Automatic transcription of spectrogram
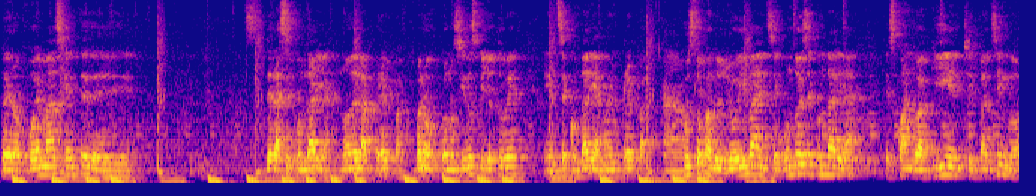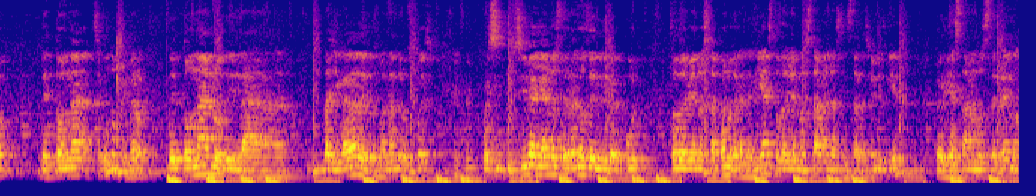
Pero fue más gente de, de la secundaria, no de la prepa. Bueno, conocidos que yo tuve en secundaria, no en prepa. Ah, Justo ok. cuando yo iba en segundo de secundaria, es cuando aquí en Chilpancingo detona, segundo o primero, detona lo de la, la llegada de los malandros, pues. Ujú. Pues inclusive allá en los terrenos del Liverpool todavía no está, bueno, de galerías todavía no estaban las instalaciones bien, pero ya estaban los terrenos.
